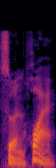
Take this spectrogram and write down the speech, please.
损坏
